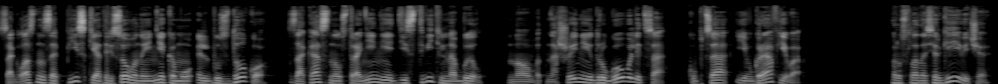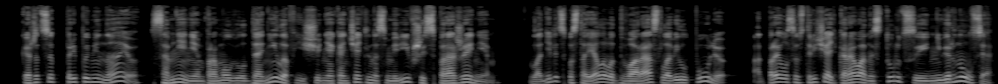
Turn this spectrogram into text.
Согласно записке, адресованной некому Эльбуздоку, заказ на устранение действительно был, но в отношении другого лица, купца Евграфьева. Руслана Сергеевича? «Кажется, припоминаю», — сомнением промолвил Данилов, еще не окончательно смирившись с поражением. Владелец постоялого двора словил пулю, отправился встречать караван из Турции и не вернулся.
